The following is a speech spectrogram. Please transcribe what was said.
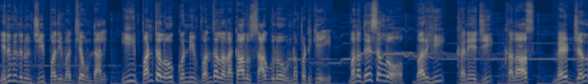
ఎనిమిది నుంచి పది మధ్య ఉండాలి. ఈ పంటలో కొన్ని వందల రకాలు సాగులో ఉన్నప్పటికీ మన దేశంలో బర్హి ఖనేజీ ఖలాస్ మేడ్జల్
